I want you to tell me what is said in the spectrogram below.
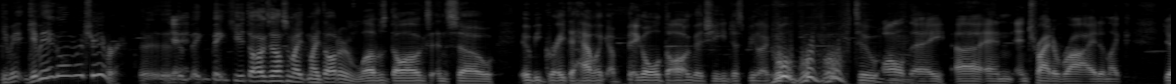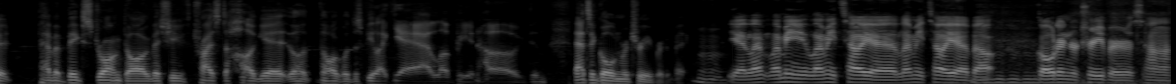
Give me, give me a golden retriever. They're, they're big, big, cute dogs. Also, my, my daughter loves dogs, and so it would be great to have like a big old dog that she can just be like woof, woof, woof, to all day, uh, and and try to ride and like you know, have a big strong dog that she tries to hug it. The dog will just be like, "Yeah, I love being hugged," and that's a golden retriever to me. Mhm. Yeah, let, let me let me tell you let me tell you about golden retrievers, huh?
